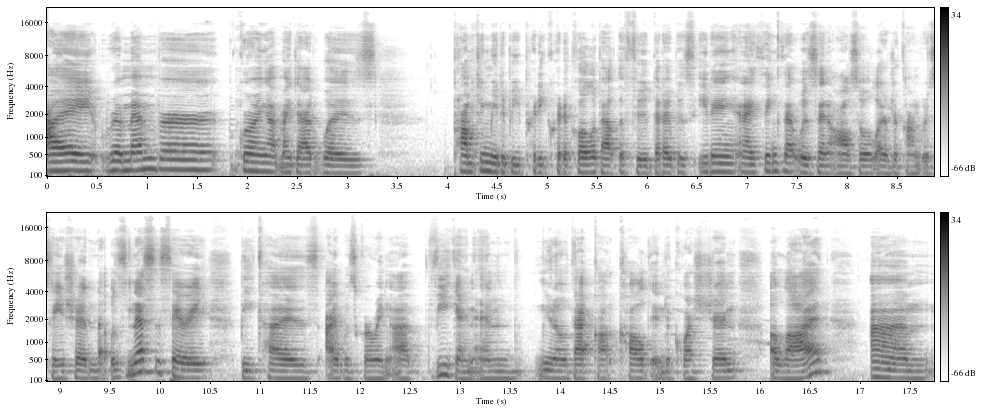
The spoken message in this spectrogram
I remember growing up, my dad was prompting me to be pretty critical about the food that I was eating. And I think that was in also a larger conversation that was necessary because I was growing up vegan and, you know, that got called into question a lot. Um,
